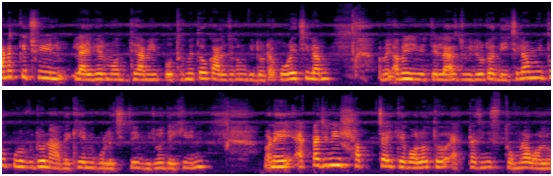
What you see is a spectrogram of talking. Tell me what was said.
অনেক কিছুই লাইভের মধ্যে আমি প্রথমে তো কাল যখন ভিডিওটা করেছিলাম, আমি আমি যে লাস্ট ভিডিওটা দিয়েছিলাম, আমি তো পুরো ভিডিও না দেখে আমি বলেছি ভিডিও দেখিনি। মানে একটা জিনিস সব চাইতে বলো তো, একটা জিনিস তোমরা বলো,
